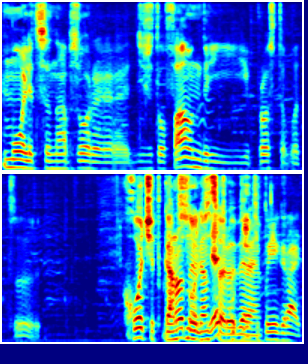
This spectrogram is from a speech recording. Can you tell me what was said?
молится на обзоры Digital Foundry и просто вот э, хочет консоль взять, консоль купить выбираем. и поиграть.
